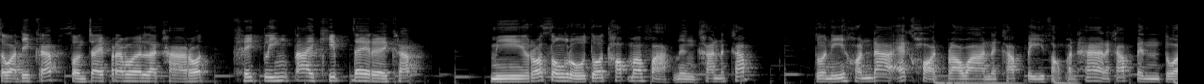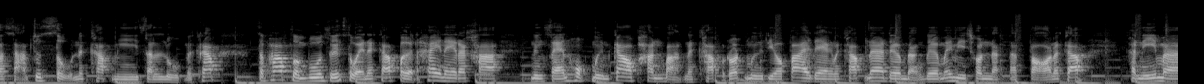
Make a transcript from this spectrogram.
สวัสดีครับ สนใจประเมินราคารถ คลิกลิงก์ใต้คลิปได้เลยครับ มีรถทรงหรูตัวท็อปมาฝาก 1 คันนะครับ ตัวนี้ Honda Accord ปราวานนะครับ ปี 2005 นะครับ เป็นตัว 3.0 นะครับ มีซันลูปนะครับ สภาพสมบูรณ์สวยๆ นะครับ เปิดให้ในราคา 169,000 บาทนะครับ รถมือเดียวป้ายแดงนะครับ หน้าเดิมหลังเดิมไม่มีชนหนักตัดต่อนะครับ คันนี้มา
